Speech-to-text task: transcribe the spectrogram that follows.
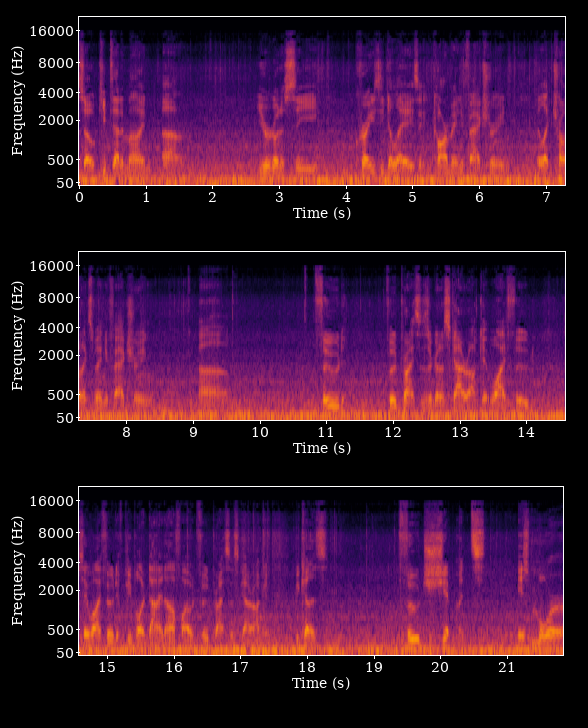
So keep that in mind. Um, you're going to see crazy delays in car manufacturing, electronics manufacturing, um, food. Food prices are going to skyrocket. Why food? Say why food? If people are dying off, why would food prices skyrocket? Because food shipments is more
